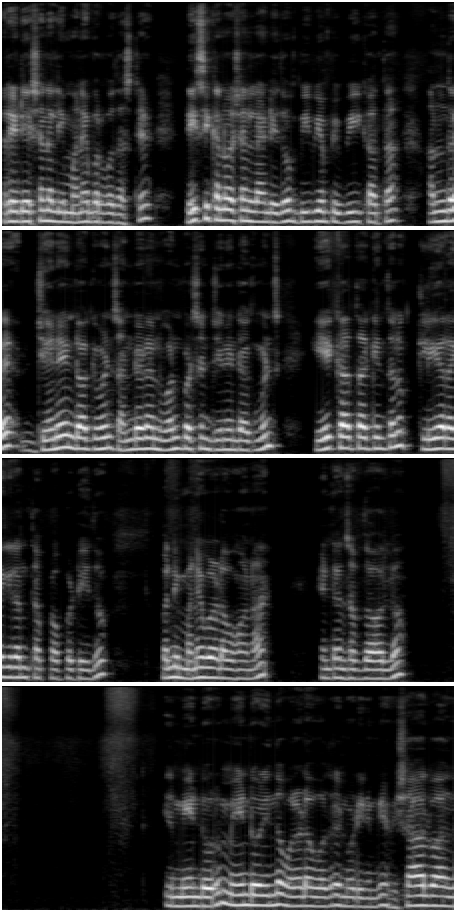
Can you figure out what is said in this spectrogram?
ರೇಡಿಯೇಷನಲ್ಲಿ ಮನೆ ಬರ್ಬೋದು ಅಷ್ಟೇ ಡಿ ಸಿ ಕನ್ವರ್ಷನ್ ಲ್ಯಾಂಡ್ ಇದು B B M P B khata. ಅಂದರೆ genuine documents hundred and one percent genuine documents A ಖಾತಾಕ್ಕಿಂತಲೂ ಕ್ಲಿಯರ್ ಆಗಿರೋಂಥ ಪ್ರಾಪರ್ಟಿ ಇದು. ಬನ್ನಿ, ಮನೆ ಹೊರಡ ಹೋಗೋಣ. ಎಂಟ್ರೆನ್ಸ್ ಆಫ್ ದ ಹಾಲು ಇದು ಮೇನ್ ಡೋರು ಮೇನ್ ಡೋರಿಂದ ಹೊರಗಡೆ ಹೋದರೆ ನೋಡಿ ನಿಮಗೆ ವಿಶಾಲವಾದ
